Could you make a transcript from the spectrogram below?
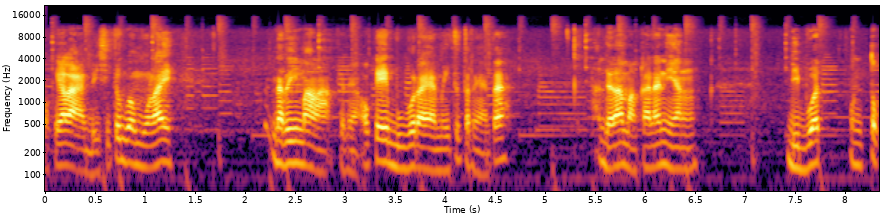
Oke lah di situ gue mulai nerima lah akhirnya. Oke bubur ayam itu ternyata adalah makanan yang dibuat untuk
